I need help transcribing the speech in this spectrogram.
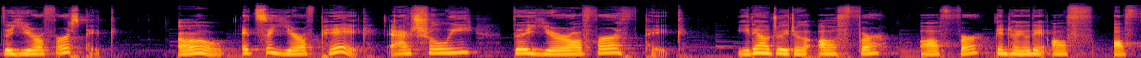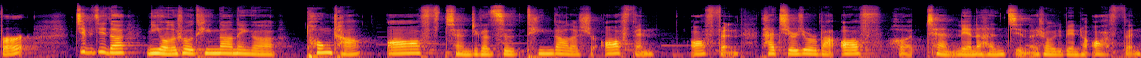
the year of first pig. Oh, it's a year of pig. Actually, the year of earth pig. 一定要注意这个 offer offer 变成有点 off offer。记不记得你有的时候听到那个通常 often 这个词听到的是 often often，它其实就是把 off 和 ten 连得很紧的时候就变成 often，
